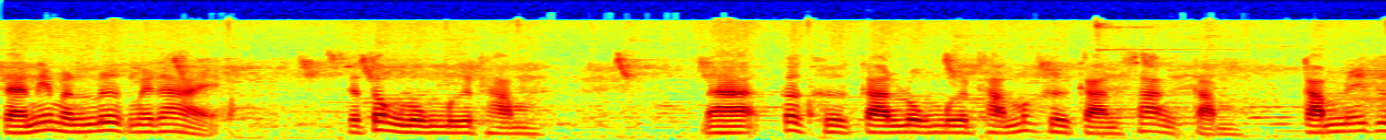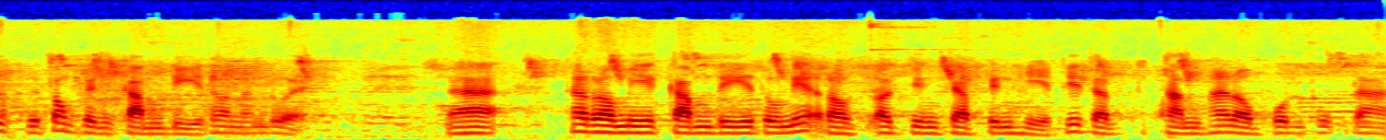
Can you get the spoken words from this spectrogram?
แต่นี่มันเลือกไม่ได้ จะต้องลงมือทำนะฮะก็คือการลงมือทำก็คือการสร้างกรรม กรรมนี้ก็คือต้องเป็นกรรมดีเท่านั้นด้วย นะฮะถ้าเรามีกรรมดีตรงนี้เราเราจึงจะเป็นเหตุที่จะทำให้เราพ้นทุกข์ได้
